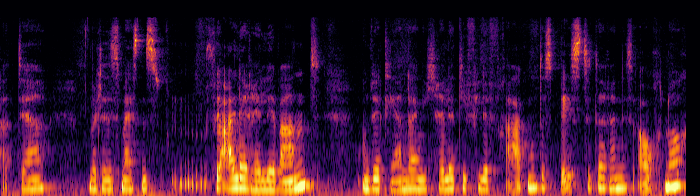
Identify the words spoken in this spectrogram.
hat. Ja weil das ist meistens für alle relevant und wir klären da eigentlich relativ viele Fragen und das Beste daran ist auch noch,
